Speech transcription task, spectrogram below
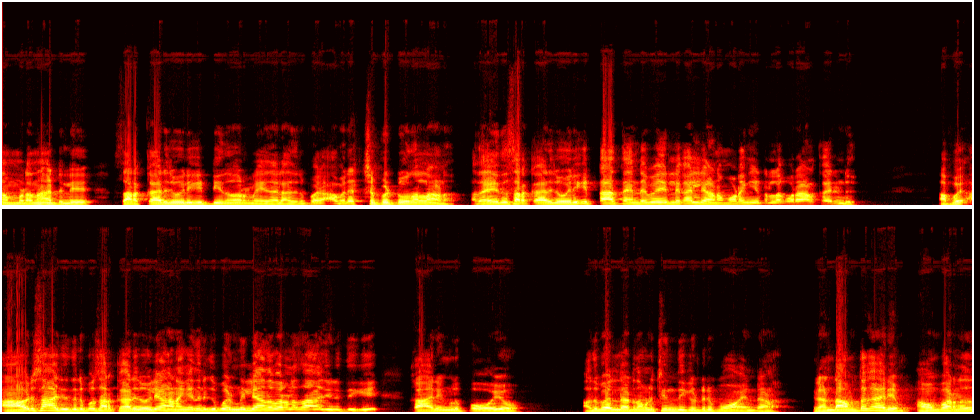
നമ്മുടെ നാട്ടിൽ സർക്കാർ ജോലി കിട്ടി എന്ന് പറഞ്ഞു കഴിഞ്ഞാൽ അതിന് അവൻ രക്ഷപ്പെട്ടു എന്നുള്ളതാണ്. അതായത് സർക്കാർ ജോലി കിട്ടാത്തതിന്റെ പേരിൽ കല്യാണം മുടങ്ങിയിട്ടുള്ള കുറെ ആൾക്കാരുണ്ട്. അപ്പൊ ആ ഒരു സാഹചര്യത്തിൽ ഇപ്പൊ സർക്കാർ ജോലി ആണെങ്കിൽ നിനക്ക് പെണ്ണില്ല എന്ന് പറയുന്ന സാഹചര്യത്തേക്ക് കാര്യങ്ങൾ പോയോ? അത് വല്ലാണ്ട് നമ്മൾ ചിന്തിക്കേണ്ട ഒരു പോയിന്റ് ആണ്. രണ്ടാമത്തെ കാര്യം അവൻ പറഞ്ഞത്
